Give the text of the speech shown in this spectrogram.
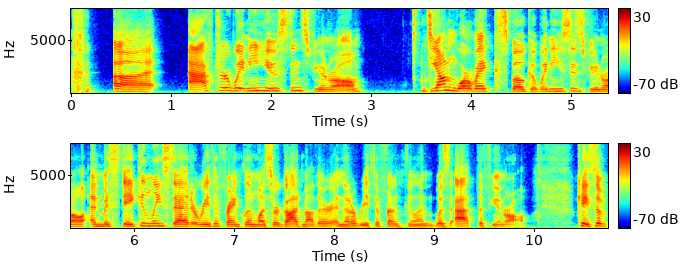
uh, after Whitney Houston's funeral, Dionne Warwick spoke at Whitney Houston's funeral and mistakenly said Aretha Franklin was her godmother and that Aretha Franklin was at the funeral. Okay, so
